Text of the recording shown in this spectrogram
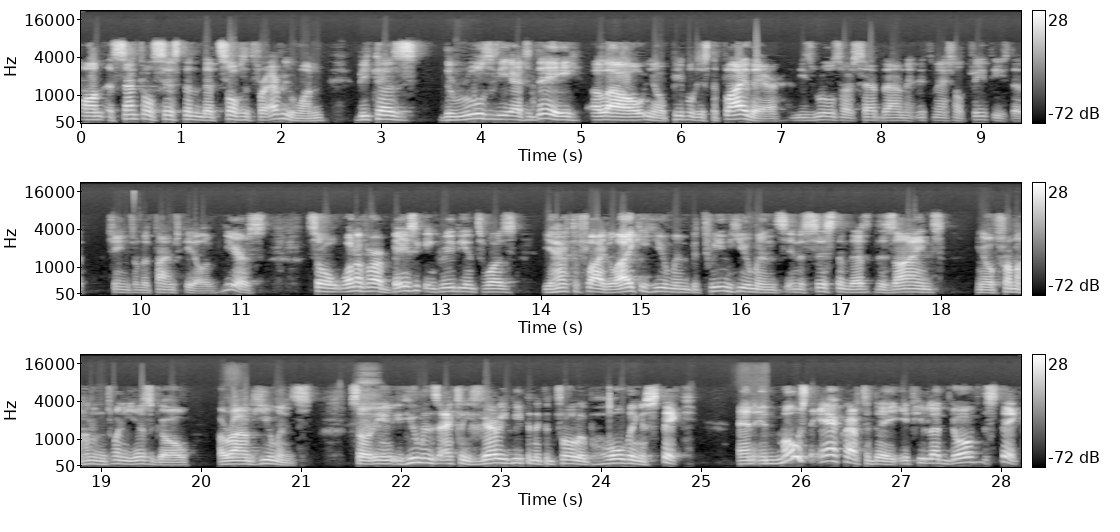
on a central system that solves it for everyone because the rules of the air today allow you know people just to fly there, and these rules are set down in international treaties that change on the time scale of years. So one of our basic ingredients was you have to fly like a human between humans in a system that's designed, you know, from 120 years ago around humans. So the humans actually very deep in the control loop holding a stick. And in most aircraft today, if you let go of the stick,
